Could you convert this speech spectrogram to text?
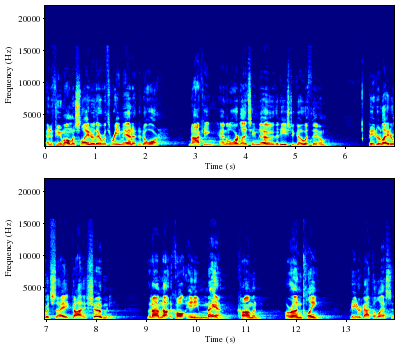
And a few moments later, there were three men at the door knocking, and the Lord lets him know that he's to go with them. Peter later would say, God has showed me that I'm not to call any man common or unclean. Peter got the lesson.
